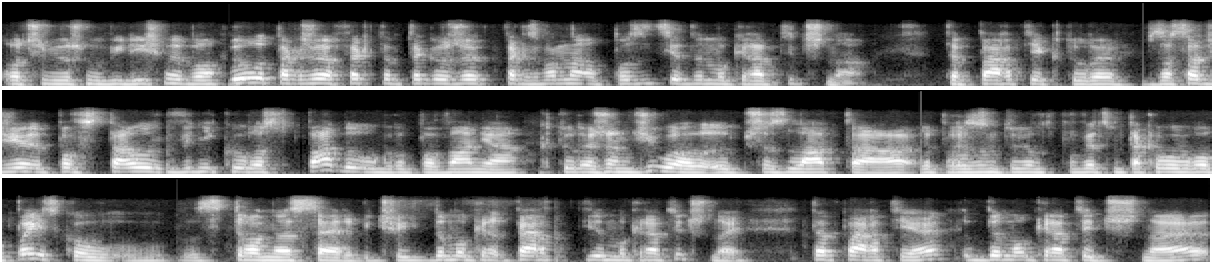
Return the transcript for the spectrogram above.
o czym już mówiliśmy, bo było także efektem tego, że tak zwana opozycja demokratyczna, te partie, które w zasadzie powstały w wyniku rozpadu ugrupowania, które rządziło przez lata, reprezentując powiedzmy taką europejską stronę Serbii, czyli demokra partii demokratycznej, te partie demokratyczne,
